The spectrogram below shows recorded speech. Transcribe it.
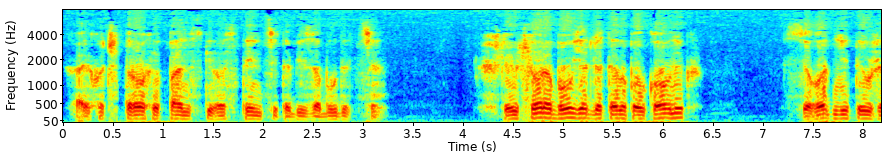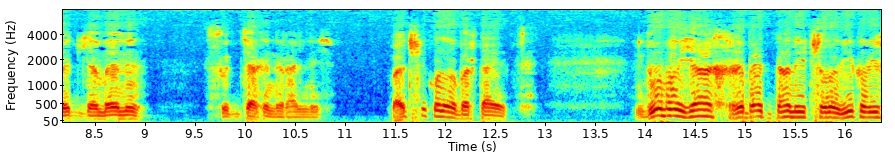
хай хоч трохи панські гостинці тобі забудуться. Ще вчора був я для тебе полковник. Сьогодні ти вже для мене суддя генеральний. Бач, як воно обертається. Думав я, хребет даний чоловікові,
